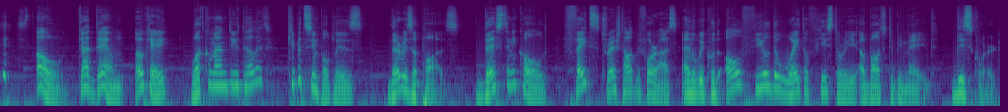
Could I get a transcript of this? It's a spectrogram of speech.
oh, goddamn, okay. What command do you tell it? Keep it simple, please. There is a pause. Destiny called, fate stretched out before us, and we could all feel the weight of history about to be made. Discord.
